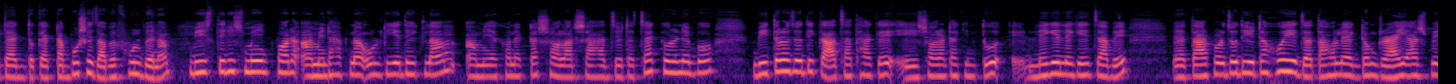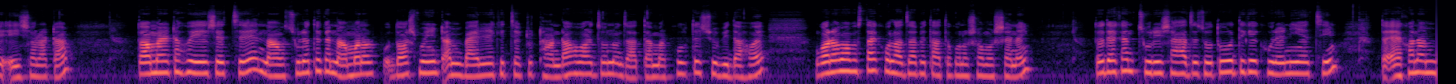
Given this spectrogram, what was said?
এটা একদম একটা বসে যাবে, ফুলবে না। বিশ তিরিশ মিনিট পর আমি ঢাকনা উল্টিয়ে দেখলাম, আমি এখন একটা শলার সাহায্যে এটা চেক করে নেব। ভিতরে যদি কাঁচা থাকে, এই শলাটা কিন্তু লেগে লেগে যাবে। তারপর যদি এটা হয়ে যায়, তাহলে একদম ড্রাই আসবে এই শলাটা। তো আমার এটা হয়ে এসেছে। না চুলা থেকে নামানোর দশ মিনিট আমি বাইরে রেখেছি একটু ঠান্ডা হওয়ার জন্য, যাতে আমার খুলতে সুবিধা হয়। গরম অবস্থায় খোলা যাবে, তাতে কোনো সমস্যা নাই। তো দেখেন ছুরির সাহায্যে চতুর্দিকে খুলে নিয়েছি। তো এখন আমি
